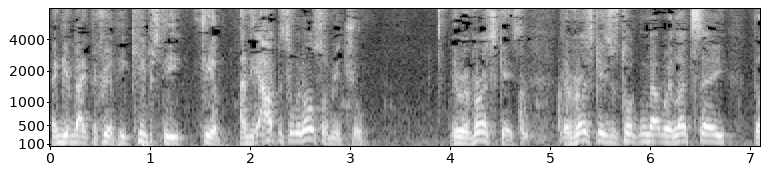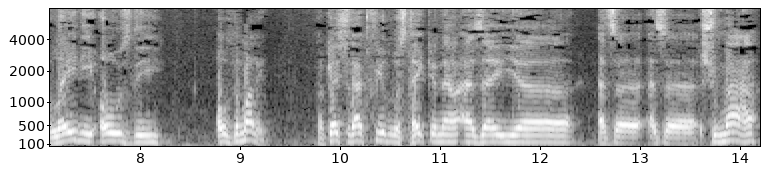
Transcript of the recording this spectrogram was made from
and give back the field. He keeps the field. And the opposite would also be true. The reverse case. The reverse case is talking about where, let's say, the lady owes the owes the money. Okay, so that field was taken now as a uh, as a as a shuma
